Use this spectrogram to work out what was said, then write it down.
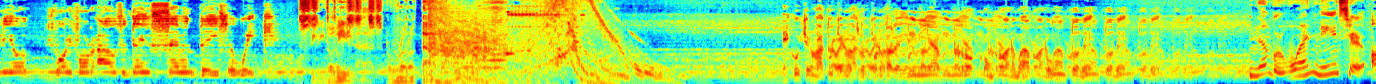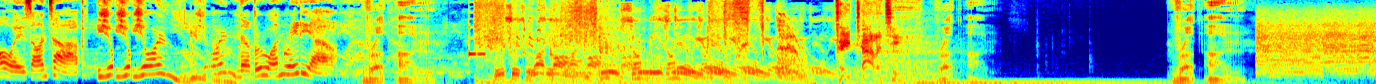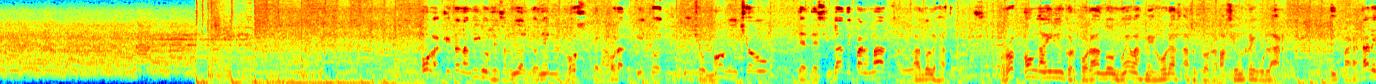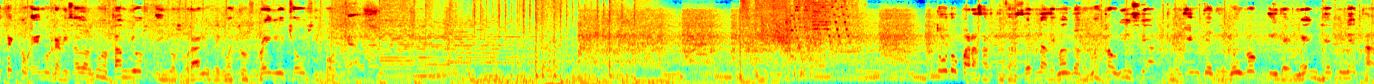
radio 44 hours a day, 7 days a week. Sintonizas Rotan. Escúchenos a través de nuestro portal en línea rockconpanamá.net. Number one means you're always on top. Your, your, your, your number one radio. Rock on. This is Rock On, True Zombie Stereo. Fatality. Rock on. Rock on. Hola, ¿qué tal amigos? Les saluda Lionel, host de la hora de Bicho, el Bicho Morning Show desde Ciudad de Panamá, saludándoles a todos. Rock On ha ido incorporando nuevas mejoras a su programación regular y para tal efecto hemos realizado algunos cambios en los horarios de nuestros radio shows y podcasts. todo para satisfacer la demanda de nuestra audiencia creyente del buen rock y del buen heavy metal.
